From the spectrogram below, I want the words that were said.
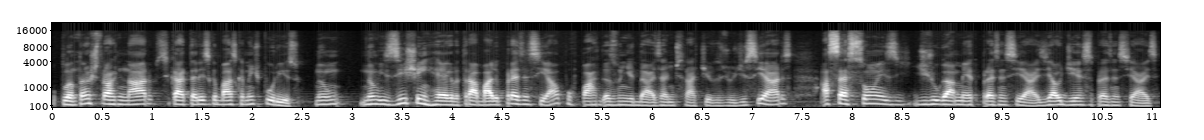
o plantão extraordinário se caracteriza basicamente por isso. Não, não existe, em regra, trabalho presencial por parte das unidades administrativas judiciárias, as sessões de julgamento presenciais e audiências presenciais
